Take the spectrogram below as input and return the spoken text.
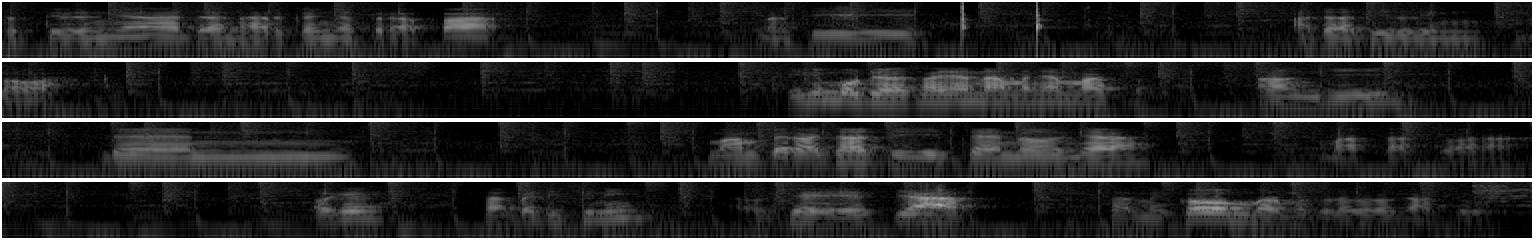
Detailnya dan harganya berapa nanti ada di link bawah. Ini model saya namanya Mas Anggi dan mampir aja di channelnya Mata Suara. Oke sampai di sini. Oke siap. Assalamualaikum warahmatullahi wabarakatuh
